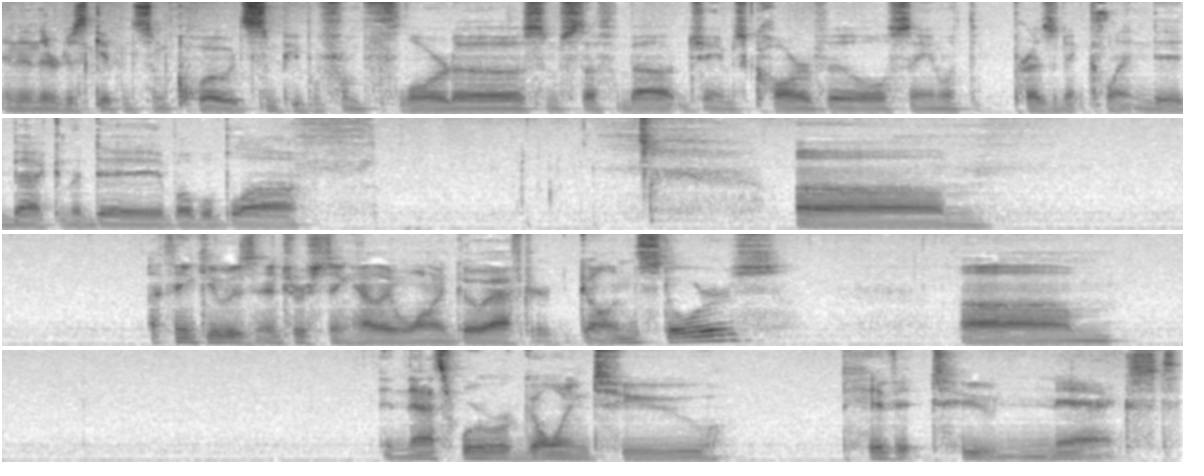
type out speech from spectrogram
and then they're just giving some quotes, some people from Florida, some stuff about James Carville saying what the President Clinton did back in the day, blah blah blah. Um, I think it was interesting how they want to go after gun stores. Um, and that's where we're going to pivot to next.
